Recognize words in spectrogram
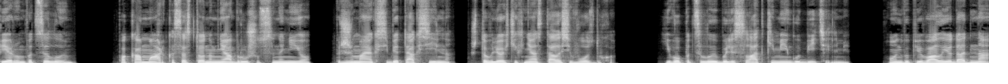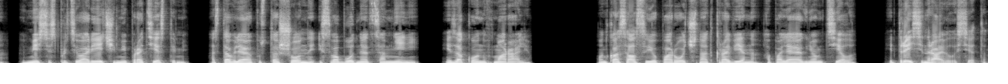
первым поцелуем, пока Марко со стоном не обрушился на нее, прижимая к себе так сильно, что в легких не осталось воздуха. Его поцелуи были сладкими и губительными. Он выпивал ее до дна, вместе с противоречиями и протестами, оставляя опустошенной и свободной от сомнений и законов морали. Он касался ее порочно, откровенно, опаляя огнем тело, и Трейси нравилось это.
